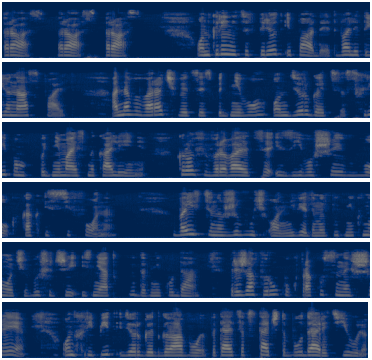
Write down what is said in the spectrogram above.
Раз, раз, раз. Он кренится вперед и падает, валит ее на асфальт. Она выворачивается из-под него, он дергается, с хрипом поднимаясь на колени. Кровь вырывается из его шеи в бок, как из сифона. Воистину живуч он, неведомый путник ночи, вышедший из ниоткуда в никуда. Прижав руку к прокусанной шее, он хрипит и дергает головой, пытается встать, чтобы ударить Юлю.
